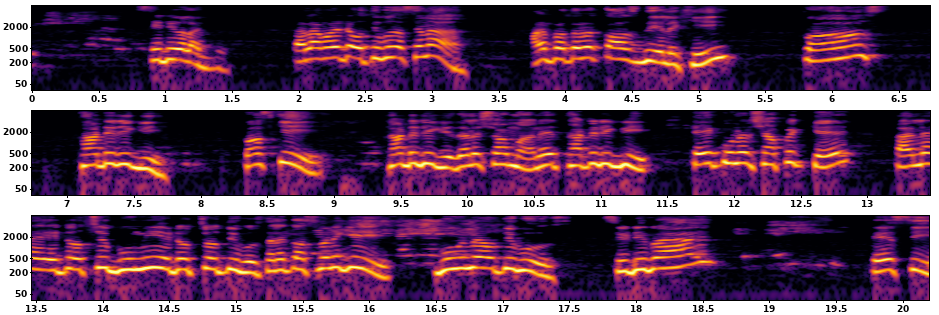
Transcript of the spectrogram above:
সিডিও লাগবে। তাহলে আমার এটা অতিভুজ আছে না? আমি প্রথমে কস দিয়ে লিখি। কস থার্টি ডিগ্রি কস কি? থার্টি ডিগ্রি তাহলে সমান। এই থার্টি ডিগ্রি এই কোণের সাপেক্ষে, তাহলে এটা হচ্ছে ভূমি, এটা হচ্ছে অতিভুজ। তাহলে কস মানে কি? ভূমি বাই অতিভুজ। সিডি বাই এসি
